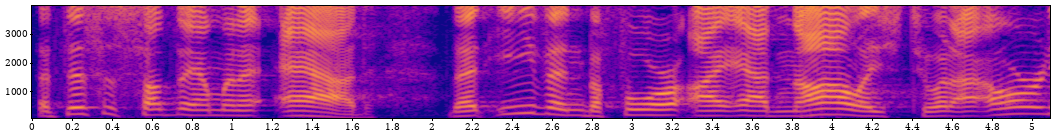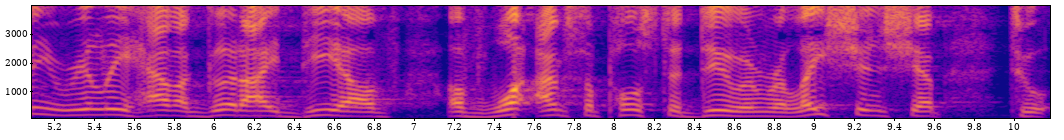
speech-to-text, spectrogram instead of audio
That this is something I'm going to add. That even before I add knowledge to it, I already really have a good idea of, of what I'm supposed to do in relationship to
